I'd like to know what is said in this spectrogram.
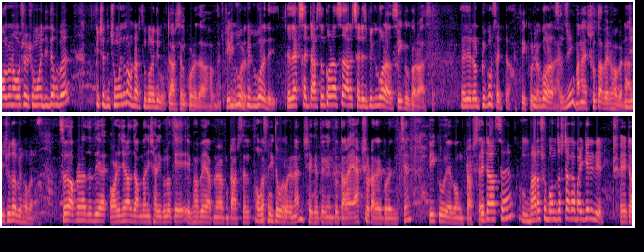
বলবেন অবশ্যই সময় দিতে হবে কিছুদিন সময় দিলে আমরা টার্সেল করে দিব। টার্সেল করে দেওয়া হবে। পিকু পিকু করে দিই। এই যে এক সাইড টার্সেল করা আছে আর এক সাইডে পিকু করা আছে। পিকু করা আছে। এই যে এটা পিকুর সাইডটা পিকু করা আছে। জি। মানে সুতা বের হবে না। জি সুতা বের হবে না। সো আপনারা যদি অরিজিনাল জামদানি শাড়িগুলোকে এভাবে আপনারা টার্সেল পিকু করে নেন সেক্ষেত্রে কিন্তু তারা একশো টাকায় করে দিচ্ছেন পিকু এবং টার্সেল এটা আছে বারোশো পঞ্চাশ টাকা পাইকারি রেট এটা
